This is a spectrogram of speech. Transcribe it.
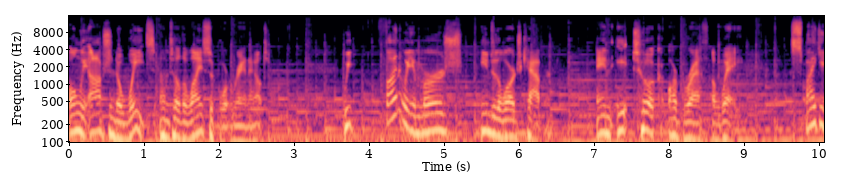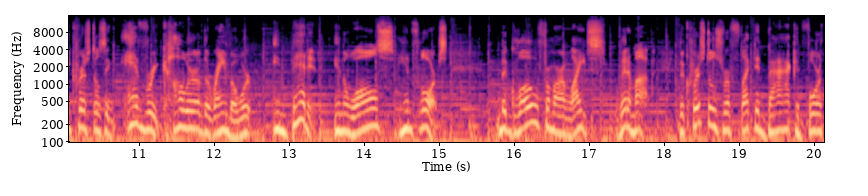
only option to wait until the life support ran out. We finally emerged into the large cavern, and it took our breath away. Spiky crystals in every color of the rainbow were embedded in the walls and floors. The glow from our lights lit them up. The crystals reflected back and forth,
